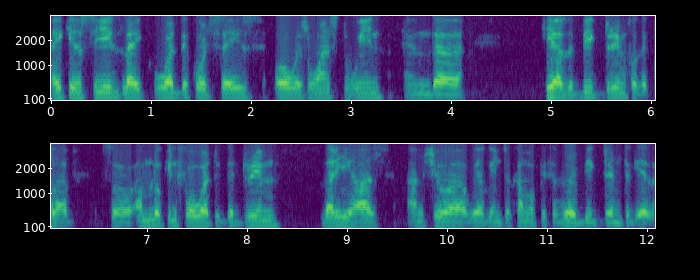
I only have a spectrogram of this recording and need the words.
I can see like what the coach says, always wants to win, and uh, he has a big dream for the club. So I'm looking forward to the dream that he has. I'm sure we are going to come up with a very big dream together.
